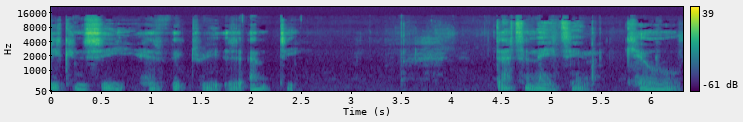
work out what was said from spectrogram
you can see, his victory is empty. Detonating killed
